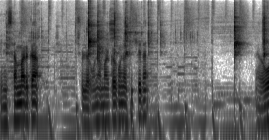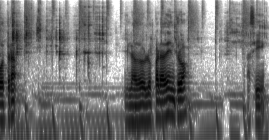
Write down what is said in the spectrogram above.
En esa marca yo le hago una marca con la tijera hago otra y la doblo para adentro así.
